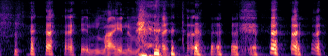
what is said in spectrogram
in meinem Alter.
